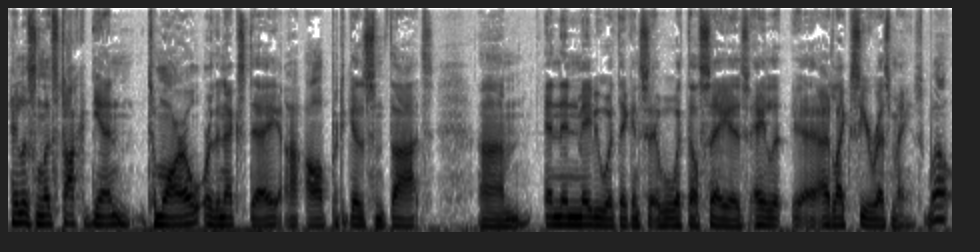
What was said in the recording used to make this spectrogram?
hey, listen, let's talk again tomorrow or the next day. I'll put together some thoughts. Um, and then maybe what they can say, what they'll say is, "Hey, let, I'd like to see your resume." Well,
